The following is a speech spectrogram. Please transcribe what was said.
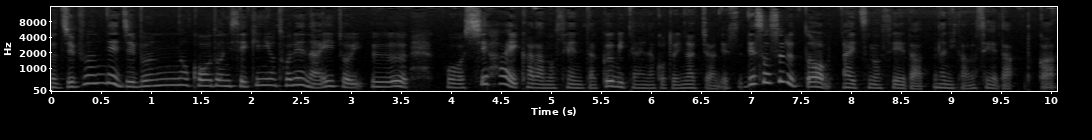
自分で自分の行動に責任を取れないというこう支配からの選択みたいなことになっちゃうんです。でそうするとあいつのせいだ何かのせいだとか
